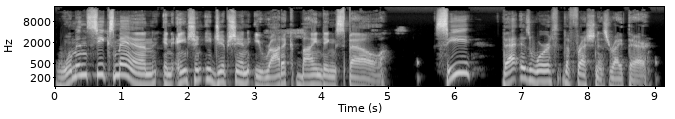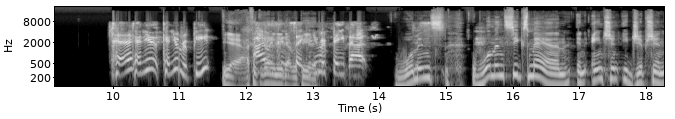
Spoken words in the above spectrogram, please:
Woman seeks man in ancient Egyptian erotic binding spell. See, that is worth the freshness right there. Can you can you repeat? Yeah, I think I you're was going to need that to say, can you repeat that? Woman's woman seeks man in ancient Egyptian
